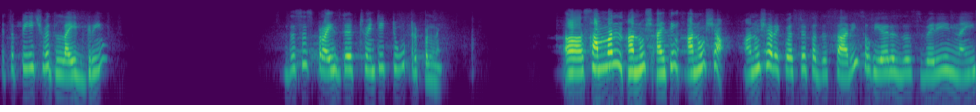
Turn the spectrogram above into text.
It's a peach with light green. This is priced at 22,999. Uh, someone Anush, I think Anusha, Anusha requested for this sari. So here is this very nice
